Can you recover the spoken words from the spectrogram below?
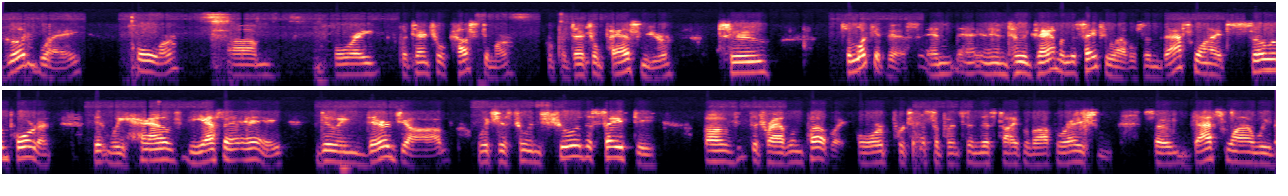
good way for um, for a potential customer or potential passenger to to look at this and, and to examine the safety levels. And that's why it's so important that we have the FAA doing their job, which is to ensure the safety of the traveling public or participants in this type of operation. So that's why we've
